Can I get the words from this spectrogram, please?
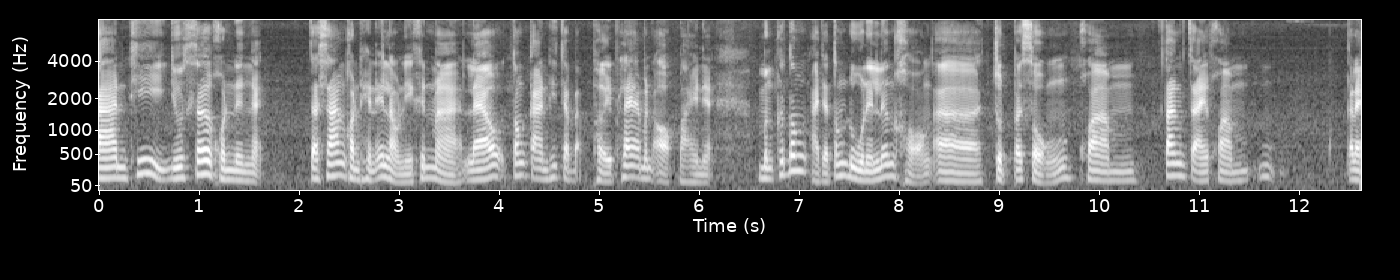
การที่ user คนหนึ่งอะ จะสร้างคอนเทนต์ไอ้เหล่านี้ขึ้นมา แล้วต้องการที่จะแบบเผยแพร่มันออกไปเนี่ย มันก็ต้องอาจจะต้องดูในเรื่องของอจุดประสงค์ ความตั้งใจความอะไร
